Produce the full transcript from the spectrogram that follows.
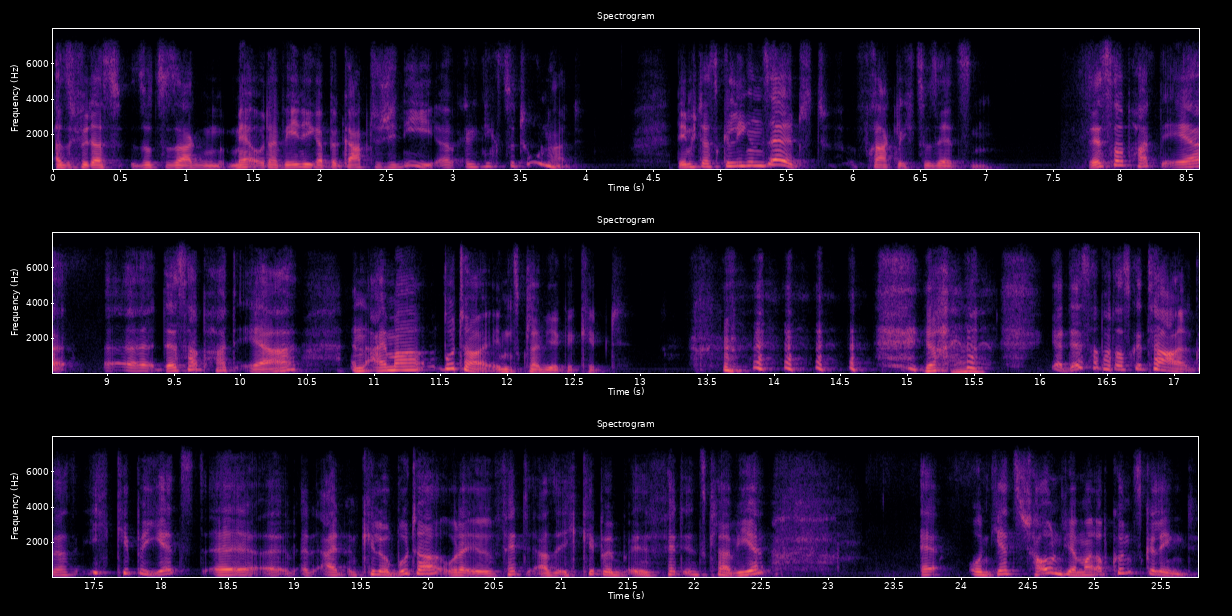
also für das sozusagen mehr oder weniger begabte Genie äh, eigentlich nichts zu tun hat. Nämlich das Gelingen selbst fraglich zu setzen. Deshalb hat er äh, deshalb hat er einen Eimer Butter ins Klavier gekippt. ja. ja. ja, deshalb hat er es getan. Ich kippe jetzt äh, äh ein Kilo Butter oder Fett, also ich kippe Fett ins Klavier äh, und jetzt schauen wir mal, ob Kunst gelingt.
